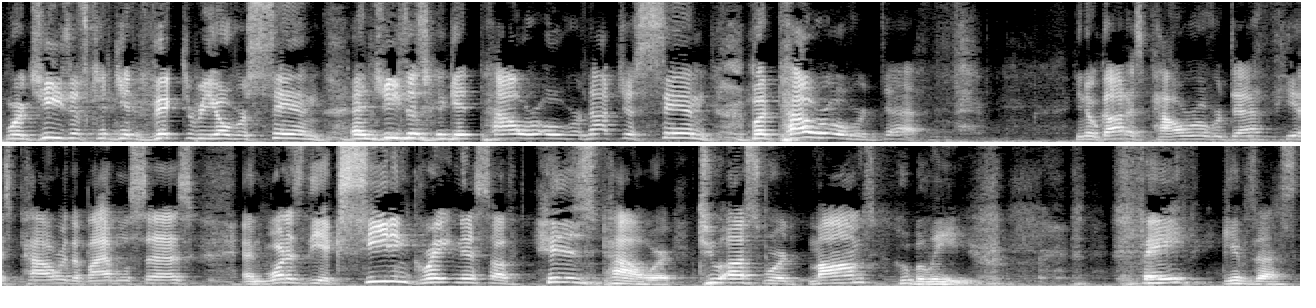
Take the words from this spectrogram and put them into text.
where Jesus could get victory over sin and Jesus could get power over not just sin, but power over death. You know, God has power over death. He has power, the Bible says. And what is the exceeding greatness of His power to usward moms who believe? Faith gives us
